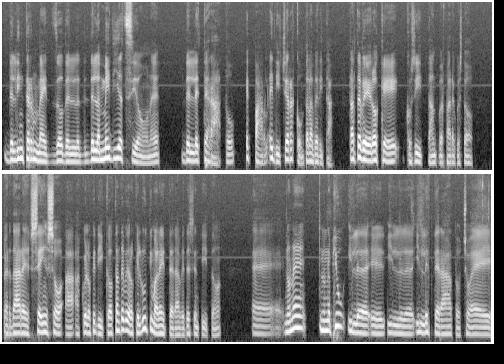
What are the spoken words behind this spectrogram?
dell'intermezzo, del, della mediazione del letterato e, parla, e dice racconta la verità. Tant'è vero che, così, tanto per fare questo, per dare senso a, a quello che dico, tant'è vero che l'ultima lettera, avete sentito, eh, non, è, non, è, più il, eh, il, il letterato, cioè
